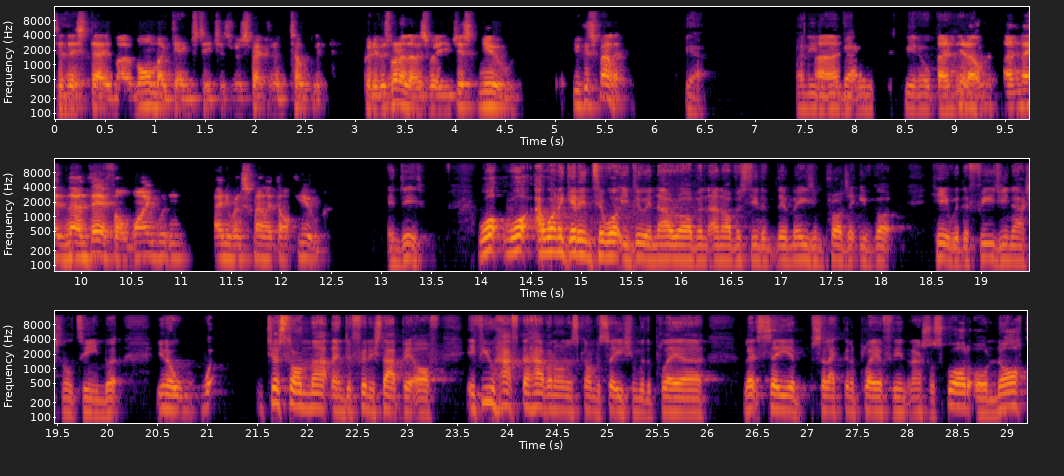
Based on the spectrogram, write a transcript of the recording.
To this day, my, all my games teachers respected him totally. But it was one of those where you just knew you could smell it. Yeah, and be being open. And you know, and then and therefore, why wouldn't anyone smell it off you? Indeed. What what I want to get into what you're doing now, Rob, and, and obviously the, the amazing project you've got here with the Fiji national team. But you know, just on that, then to finish that bit off, if you have to have an honest conversation with a player, let's say you're selecting a player for the international squad or not,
